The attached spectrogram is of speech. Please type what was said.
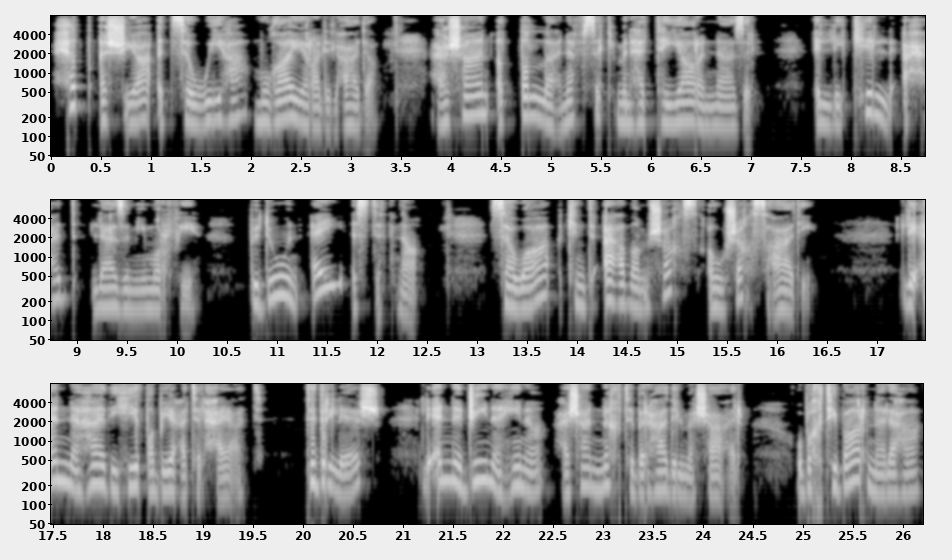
حط أشياء تسويها مغايرة للعادة عشان تطلع نفسك من هالتيار النازل اللي كل أحد لازم يمر فيه بدون أي استثناء. سواء كنت أعظم شخص أو شخص عادي. لأن هذه هي طبيعة الحياة. تدري ليش؟ لأن جينا هنا عشان نختبر هذه المشاعر وباختبارنا لها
